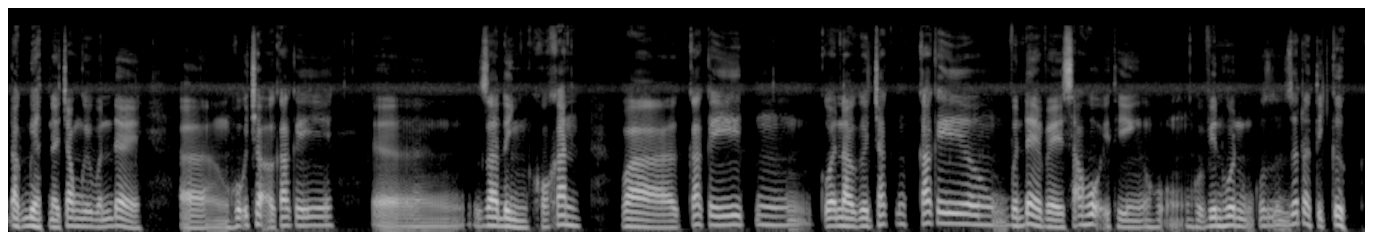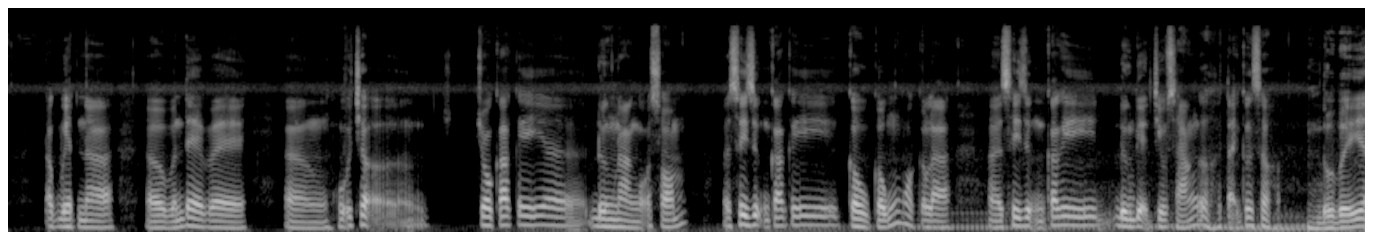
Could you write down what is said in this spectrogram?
đặc biệt là trong cái vấn đề uh, hỗ trợ các cái uh, gia đình khó khăn và các cái ừ, gọi là chắc các cái vấn đề về xã hội thì hội viên Huân cũng rất là tích cực đặc biệt là uh, vấn đề về uh, hỗ trợ cho các cái ờ, đường làng ngõ xóm xây dựng các cái cầu cống hoặc là xây dựng các cái đường điện chiếu sáng ở tại cơ sở. Đối với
